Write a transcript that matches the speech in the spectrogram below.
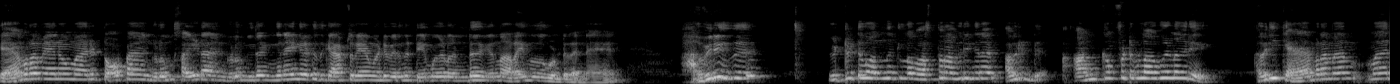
ക്യാമറമാനോമാർ ടോപ്പ് ആംഗിളും സൈഡ് ആംഗിളും ഇത് എങ്ങനെയെങ്കിലൊക്കെ ഇത് ക്യാപ്ചർ ചെയ്യാൻ വേണ്ടി വരുന്ന ടീമുകൾ ഉണ്ട് എന്ന് അറിയുന്നത് കൊണ്ട് തന്നെ അവരിത് ഇട്ടിട്ട് വന്നിട്ടുള്ള വസ്ത്രം അവരിങ്ങനെ അവർ അൺകംഫർട്ടബിൾ ആവുകയാണ് അവർ. അവർ ഈ ക്യാമറമാൻമാർ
